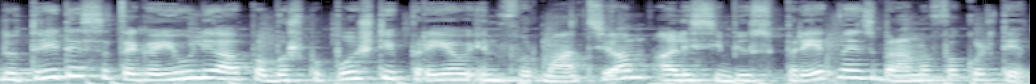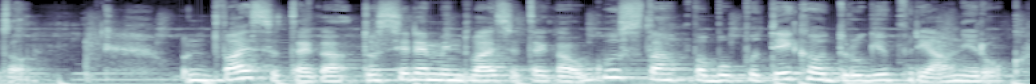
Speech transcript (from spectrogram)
Do 30. julija pa boš po pošti prejel informacijo, ali si bil sprejet na izbrano fakulteto. Od 20. do 27. augusta pa bo potekal drugi prijavni rok.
